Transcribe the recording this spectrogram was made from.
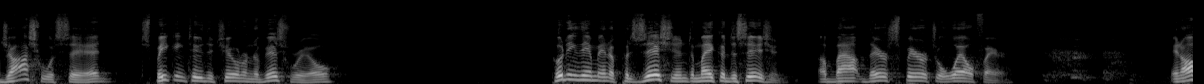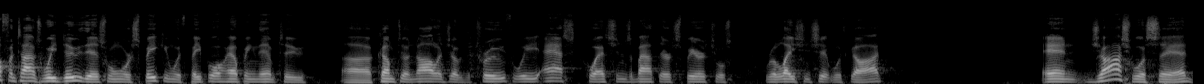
Joshua said, speaking to the children of Israel, putting them in a position to make a decision about their spiritual welfare. And oftentimes we do this when we're speaking with people, helping them to uh, come to a knowledge of the truth. We ask questions about their spiritual relationship with God. And Joshua said,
